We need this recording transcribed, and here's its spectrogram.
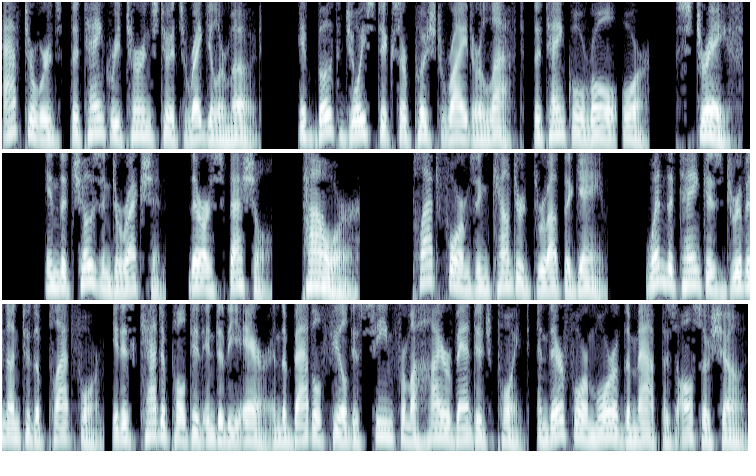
Afterwards, the tank returns to its regular mode. If both joysticks are pushed right or left, the tank will roll or strafe in the chosen direction. There are special power platforms encountered throughout the game. When the tank is driven onto the platform, it is catapulted into the air and the battlefield is seen from a higher vantage point, and therefore more of the map is also shown.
